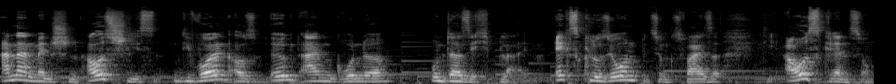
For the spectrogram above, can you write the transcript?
anderen Menschen ausschließen, die wollen aus irgendeinem Grunde unter sich bleiben. Exklusion bzw. die Ausgrenzung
